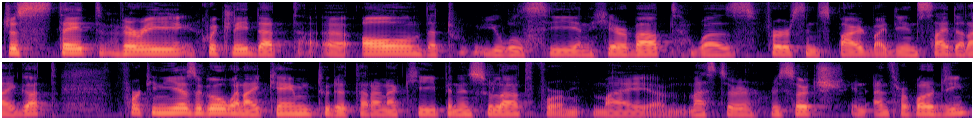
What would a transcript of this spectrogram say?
just state very quickly that uh, all that you will see and hear about was first inspired by the insight that I got 14 years ago when I came to the Taranaki Peninsula for my uh, master research in anthropology.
